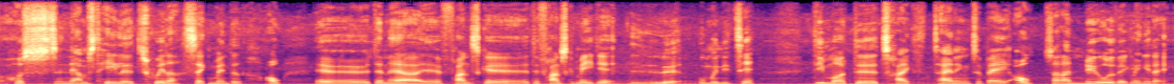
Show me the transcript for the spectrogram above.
hos nærmest hele Twitter-segmentet. Og øh, den her øh, franske, det franske medie Le Humanité, de måtte øh, trække tegningen tilbage. Og så er der en ny udvikling i dag.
